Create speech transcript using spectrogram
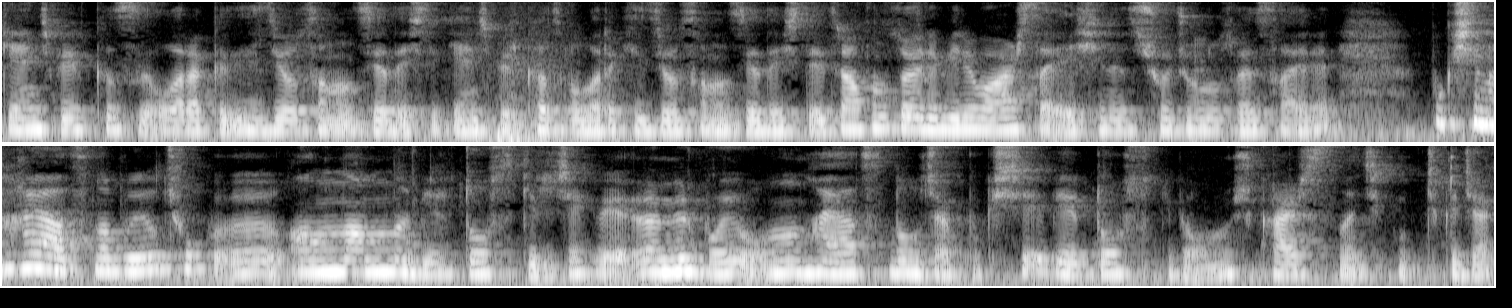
genç bir kız olarak izliyorsanız ya da işte genç bir kadın olarak izliyorsanız ya da işte etrafınızda öyle biri varsa eşiniz, çocuğunuz vesaire bu kişinin hayatına bu yıl çok e, anlamlı bir dost girecek ve ömür boyu onun hayatında olacak bu kişi. Bir dost gibi olmuş. Karşısına çık çıkacak.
